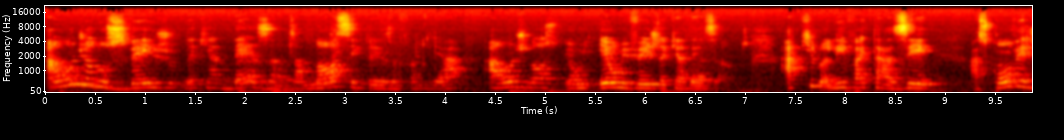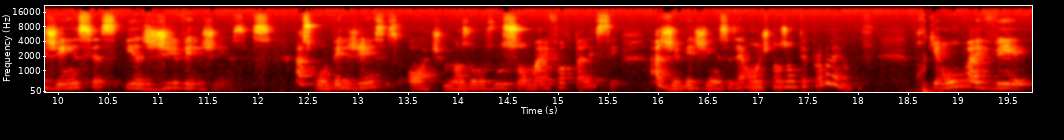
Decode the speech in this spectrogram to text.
Aonde eu nos vejo daqui a 10 anos, a nossa empresa familiar, aonde nós, eu, eu me vejo daqui a 10 anos. Aquilo ali vai trazer as convergências e as divergências. As convergências, ótimo, nós vamos nos somar e fortalecer. As divergências é onde nós vamos ter problemas. Porque um vai ver,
